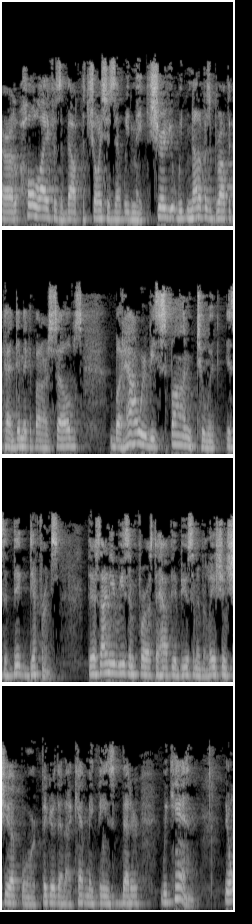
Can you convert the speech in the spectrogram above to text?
our whole life is about the choices that we make. Sure, you, we, none of us brought the pandemic upon ourselves, but how we respond to it is a big difference. There's not any reason for us to have the abuse in a relationship or figure that I can't make things better. We can. You know,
